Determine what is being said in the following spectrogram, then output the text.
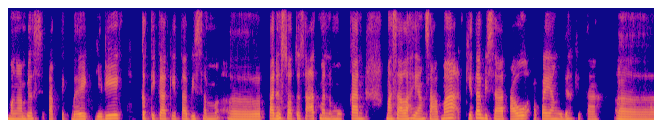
mengambil praktik baik. Jadi ketika kita bisa uh, pada suatu saat menemukan masalah yang sama, kita bisa tahu apa yang udah kita uh,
